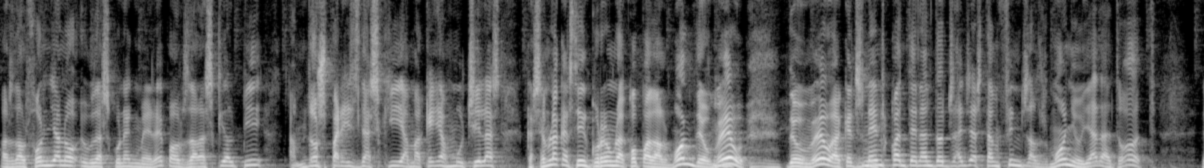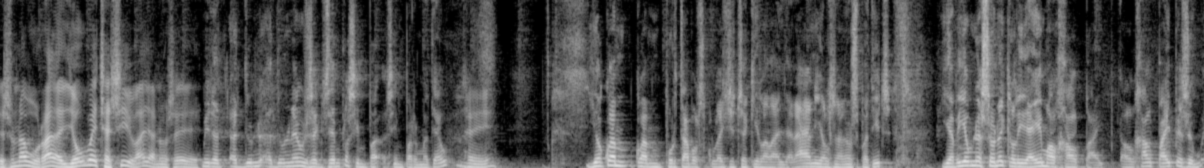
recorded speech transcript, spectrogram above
els del fons ja no ho desconec més, eh? però els de l'esquí alpí, amb dos parells d'esquí, amb aquelles motxilles, que sembla que estiguin corrent una Copa del Món, Déu meu! Déu meu, aquests nens quan tenen 12 anys estan fins als monyo, ja de tot. És una borrada. Jo ho veig així, vaja, no sé. Mira, et, don, et donaré uns exemples, si em, si em permeteu. Sí. Jo quan, quan portava els col·legis aquí a la Vall d'Aran i els nanos petits, hi havia una zona que li dèiem el Hall Pipe. El Hall Pipe és un,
